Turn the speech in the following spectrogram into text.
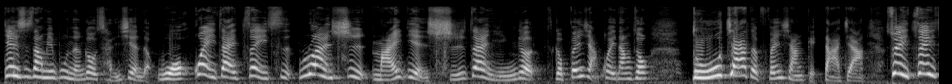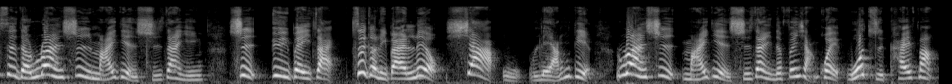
电视上面不能够呈现的，我会在这一次乱世买点实战营的这个分享会当中。独家的分享给大家，所以这一次的乱世买点实战营是预备在这个礼拜六下午两点，乱世买点实战营的分享会，我只开放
